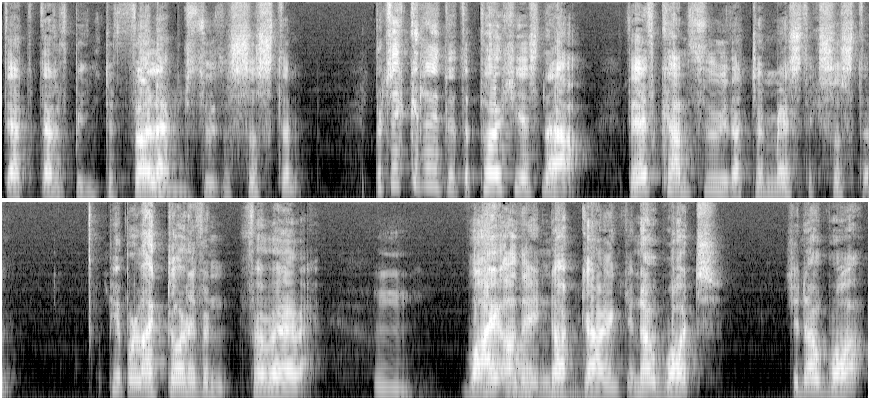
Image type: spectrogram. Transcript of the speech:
that, that have been developed through the system, particularly the, the Proteas now. They've come through that domestic system. People like Donovan Ferreira. Mm. Why are oh, they not going? You know what? You know what?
